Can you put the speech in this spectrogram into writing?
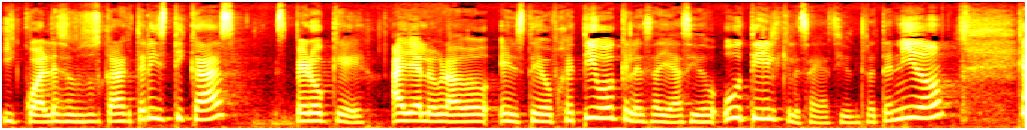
y cuáles son sus características. Espero que haya logrado este objetivo, que les haya sido útil, que les haya sido entretenido, que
